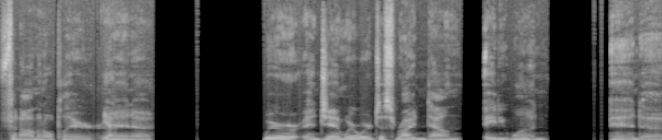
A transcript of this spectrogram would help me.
phenomenal player. Yeah. and uh, we were and Jim, we were just riding down eighty one, and uh,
